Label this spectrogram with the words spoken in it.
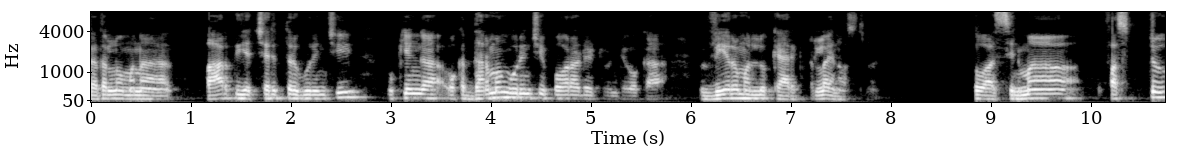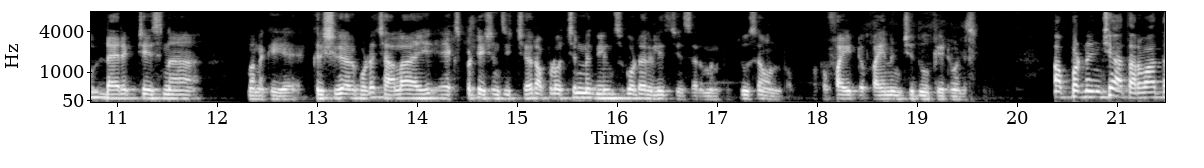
గతంలో మన భారతీయ చరిత్ర గురించి ముఖ్యంగా ఒక ధర్మం గురించి పోరాడేటువంటి ఒక వీరమల్లు క్యారెక్టర్లో ఆయన వస్తున్నాడు. సో ఆ సినిమా ఫస్ట్ డైరెక్ట్ చేసిన మనకి క్రిష్ గారు కూడా చాలా ఎక్స్పెక్టేషన్స్ ఇచ్చారు. అప్పుడు చిన్న గ్లిమ్స్ కూడా రిలీజ్ చేశారు మనకి. చూసే ఉంటాం. ఒక ఫైట్ పైనుంచి దూకేటువంటి సినిమా అప్పటి నుంచి ఆ తర్వాత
